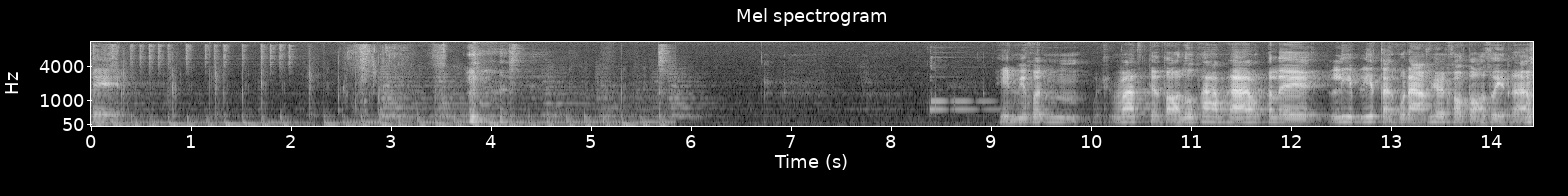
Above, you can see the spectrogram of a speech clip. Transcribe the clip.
เค เห็นมีคนว่าจะต่อรูปภาพครับ ก็เลยรีบรีบตัดคูดาวให้เขาต่อเสร็จครับ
